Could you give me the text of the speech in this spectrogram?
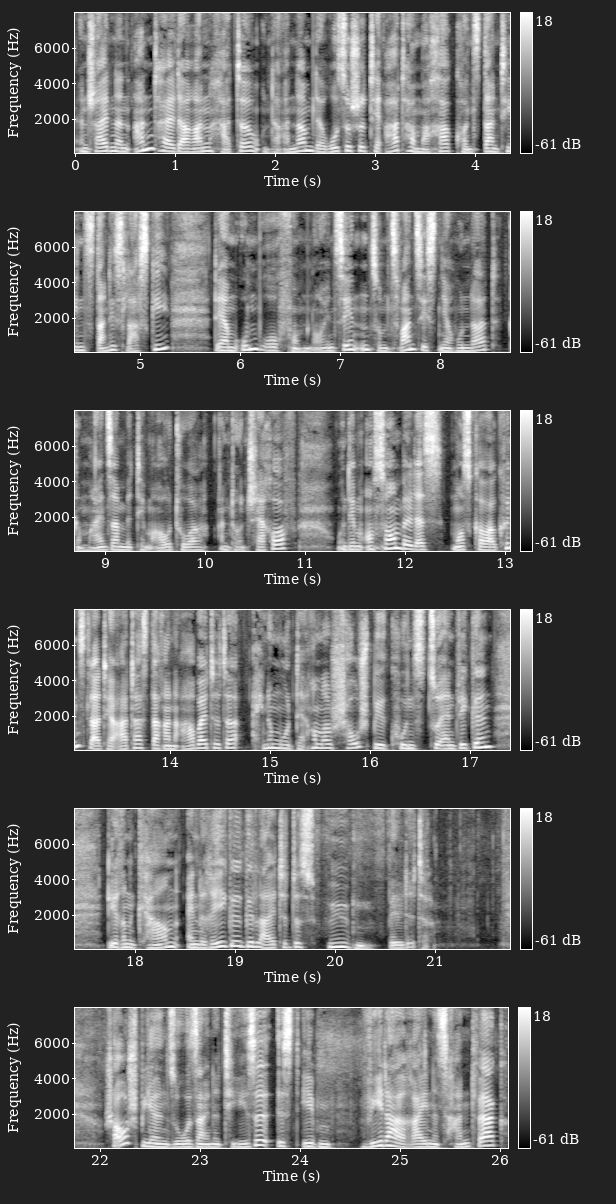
Entscheidenden Anteil daran hatte unter anderem der russische Theatermacher Konstantin Stanislavski, der im Umbruch vom 19. zum 20. Jahrhundert gemeinsam mit dem Autor Anton Tschechow und dem Ensemble des Moskauer Künstlertheaters daran arbeitete, eine moderne Schauspielkunst zu entwickeln, deren Kern ein regelgeleitetes Üben bildete. Schauspielen, so seine These, ist eben weder reines Handwerk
